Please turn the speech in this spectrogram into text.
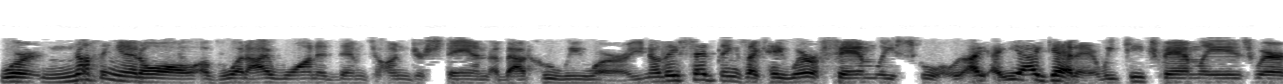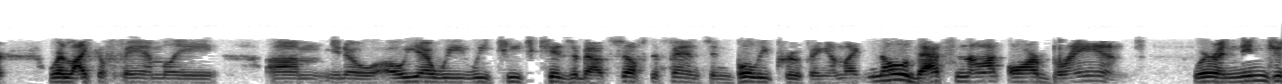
were nothing at all of what I wanted them to understand about who we were. You know, they said things like, "Hey, we're a family school." I, I yeah, I get it. We teach families. We're we're like a family um, you know, oh yeah, we, we teach kids about self-defense and bully proofing. I'm like, no, that's not our brand. We're a ninja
